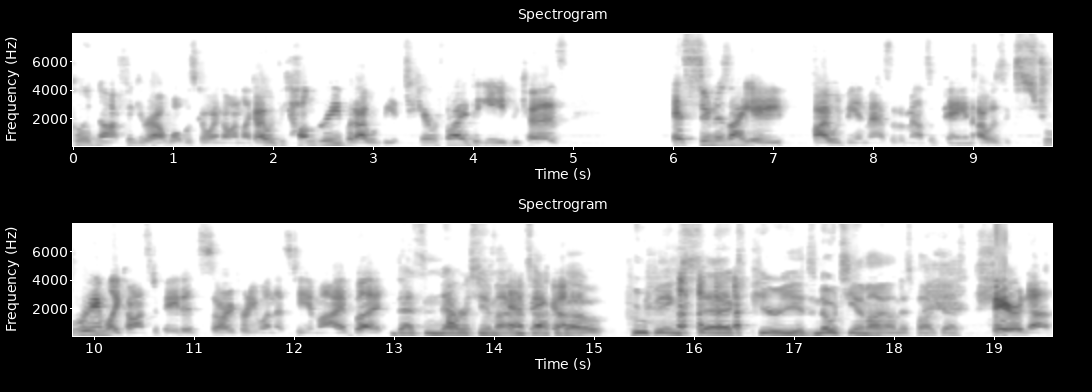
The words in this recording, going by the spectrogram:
could not figure out what was going on. Like, I would be hungry, but I would be terrified to eat because as soon as I ate, I would be in massive amounts of pain. I was extremely constipated. Sorry for anyone that's TMI, but that's never tmi we talk a- about pooping sex periods no tmi on this podcast Fair enough.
